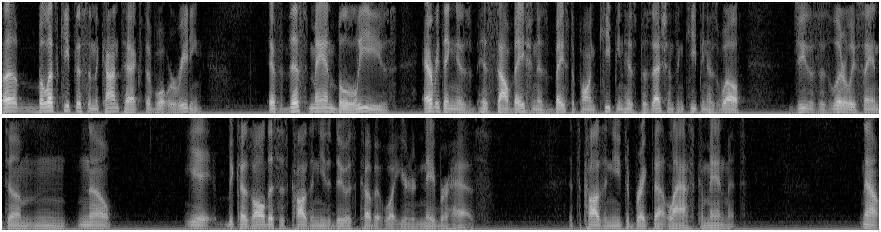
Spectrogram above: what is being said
Uh, but let's keep this in the context of what we're reading. If this man believes everything is his salvation is based upon keeping his possessions and keeping his wealth, Jesus is literally saying to him, mm, "No, yeah, because all this is causing you to do is covet what your neighbor has. It's causing you to break that last commandment." Now,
